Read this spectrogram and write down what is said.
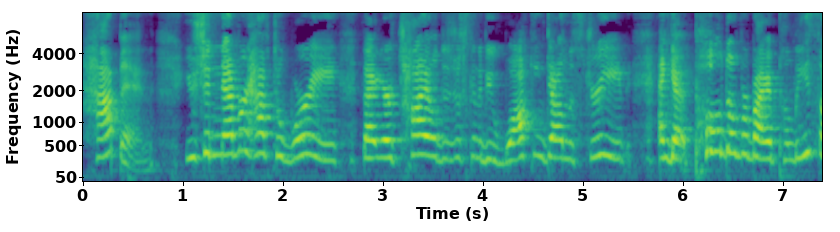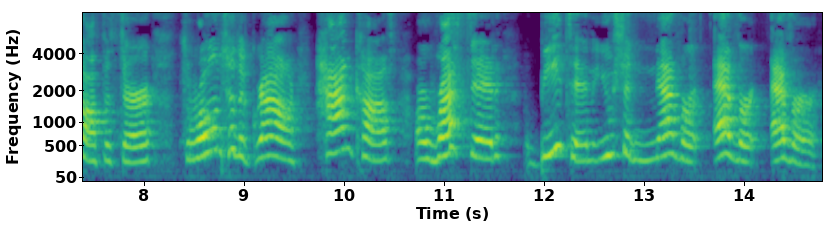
happen. You should never have to worry that your child is just going to be walking down the street and get pulled over by a police officer, thrown to the ground, handcuffed, arrested, beaten. You should never, ever, ever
